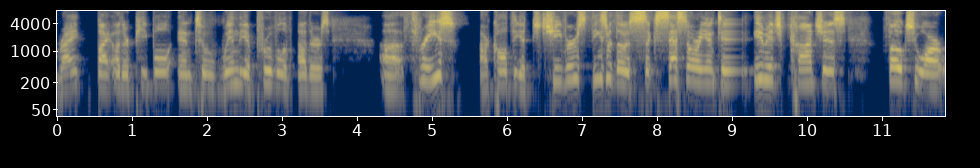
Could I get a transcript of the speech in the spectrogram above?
right, by other people, and to win the approval of others. Uh, threes are called the achievers. These are those success oriented, image conscious, folks who are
